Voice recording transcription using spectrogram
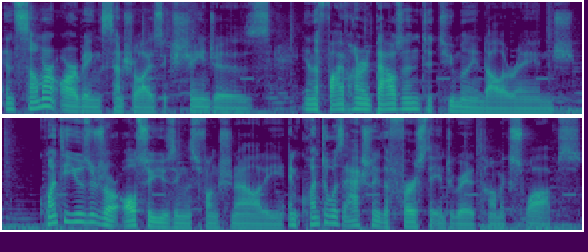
and some are arbing centralized exchanges in the 500,000 to $2 million range. Kwenta users are also using this functionality, and Kwenta was actually the first to integrate atomic swaps.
